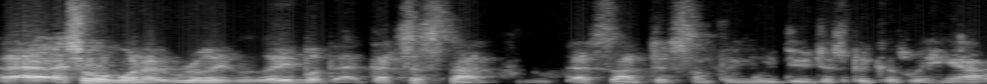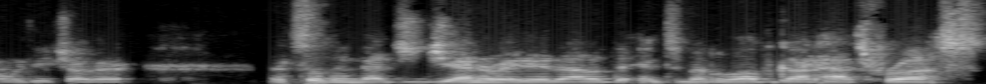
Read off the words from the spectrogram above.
I sort of want to really label that. That's just not that's not just something we do just because we hang out with each other. That's something that's generated out of the intimate love God has for us,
